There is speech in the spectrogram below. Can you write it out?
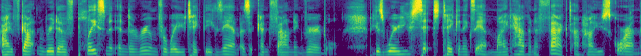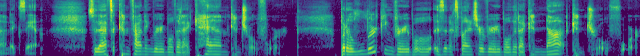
I've gotten rid of placement in the room for where you take the exam as a confounding variable. Because where you sit to take an exam might have an effect on how you score on that exam. So that's a confounding variable that I can control for. But a lurking variable is an explanatory variable that I cannot control for.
